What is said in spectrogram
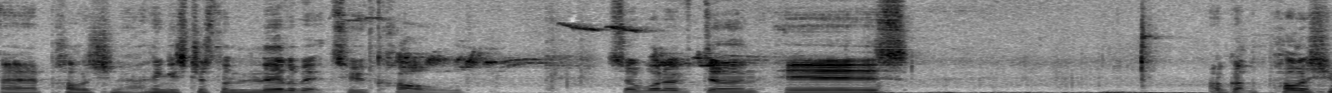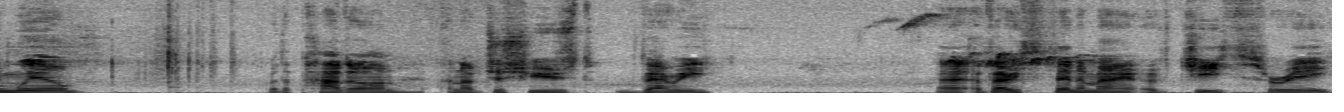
uh, polishing it. I think it's just a little bit too cold. So what I've done is I've got the polishing wheel with a pad on and I've just used very uh, a very thin amount of G3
